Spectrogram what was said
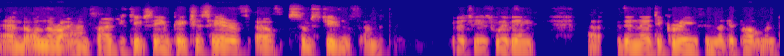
And on the right hand side, you keep seeing pictures here of, of some students and activities within uh, within their degrees in the department.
